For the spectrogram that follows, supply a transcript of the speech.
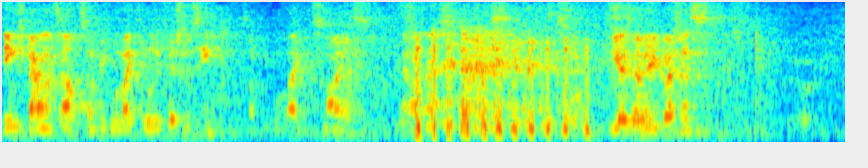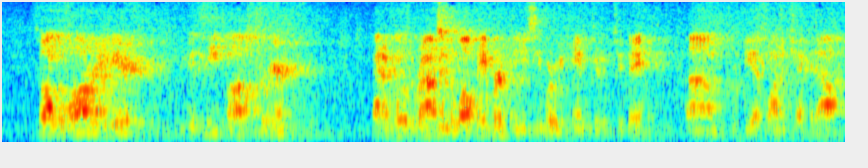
things balance out. Some people like fuel efficiency, some people like smiles. Like smiles. So, you guys have any questions? So on the wall right here, you can see Bob's career. kind of goes around in the wallpaper, and you see where we came through today. Um, if you guys want to check it out.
